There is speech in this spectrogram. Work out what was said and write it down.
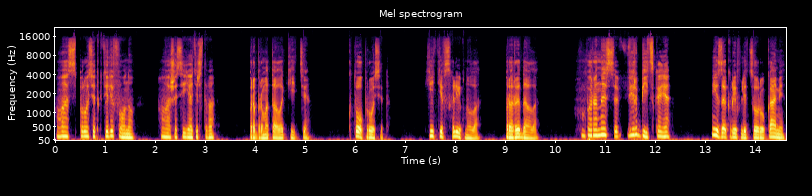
«Вас просят к телефону, ваше сиятельство», – пробормотала Китти. «Кто просит?» Китти всхлипнула, прорыдала. «Баронесса Вербицкая!» И, закрыв лицо руками,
